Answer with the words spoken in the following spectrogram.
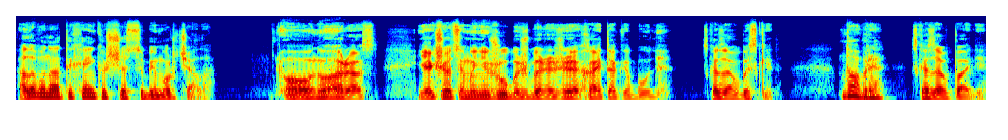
але вона тихенько щось собі мурчала, О, ну гаразд. Якщо це мені жубиш береже, хай так і буде. сказав Бескид. Добре, Сказав паді.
